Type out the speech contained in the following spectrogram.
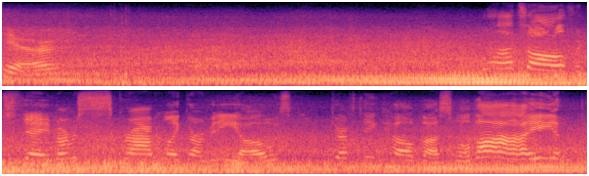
Here. Well, that's all for today. Remember to subscribe like our videos. Do everything help us. Well, bye.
